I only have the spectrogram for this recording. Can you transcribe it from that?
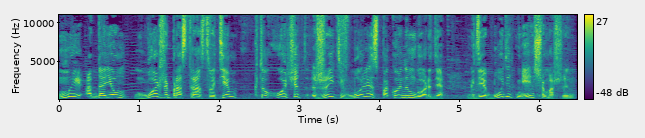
мы отдаем больше пространства тем, кто хочет жить в более спокойном городе, где будет меньше машин.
